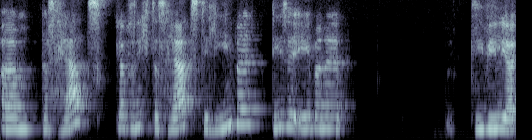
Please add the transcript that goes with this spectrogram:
ähm, das Herz, glaubst du nicht, das Herz, die Liebe, diese Ebene, die will ja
